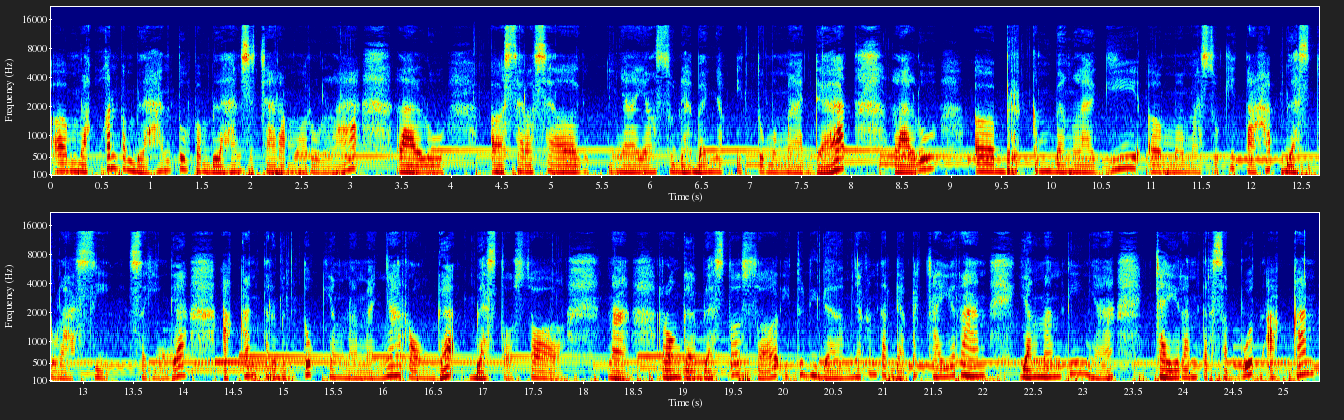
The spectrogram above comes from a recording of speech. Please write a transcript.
uh, melakukan pembelahan tuh pembelahan secara morula lalu uh, sel-selnya yang sudah banyak itu memadat lalu uh, berkembang lagi uh, memasuki tahap blastulasi sehingga akan terbentuk yang namanya rongga blastosol. Nah, rongga blastosol itu di dalamnya kan terdapat cairan yang nantinya cairan tersebut akan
